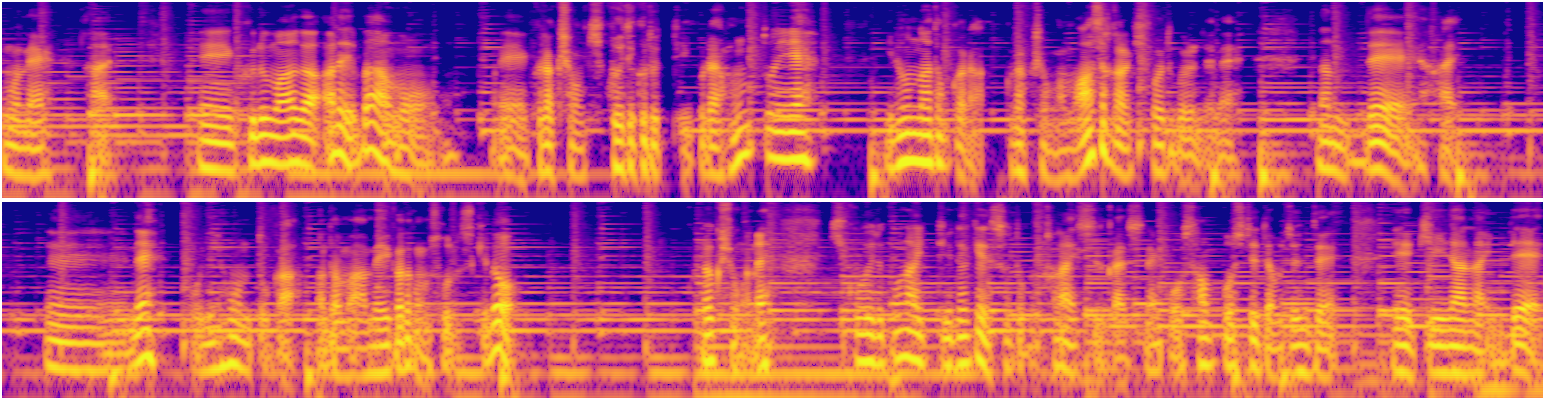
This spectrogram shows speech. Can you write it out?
もうね、はい。えー車があればもう、えークラクション聞こえてくるっていうくらい、本当にね、いろんなとこからクラクションがもう朝から聞こえてくるんでね。なんで、はい。えーね、こう日本とか、あとはまあアメリカとかもそうですけど、クラクションがね、聞こえてこないっていうだけで外がかなり静かですね。こう散歩してても全然、えー気にならないんで、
